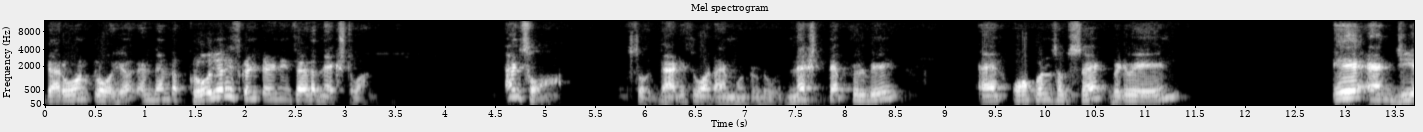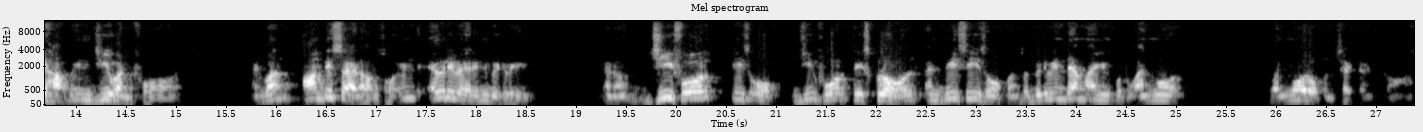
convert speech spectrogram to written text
their own closure and then the closure is contained inside the next one and so on. So that is what I'm going to do. Next step will be an open subset between A and G hub in G1 fourth and one on this side also and everywhere in between. You know, G4 is open, G4 is closed and BC is open. So between them I can put one more, one more open set and so on.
